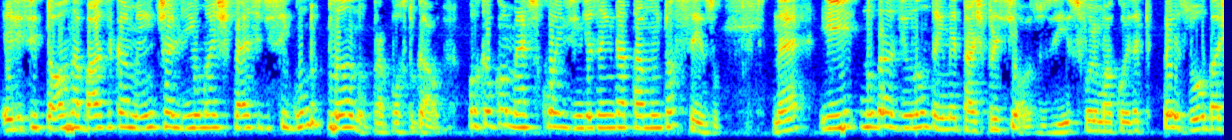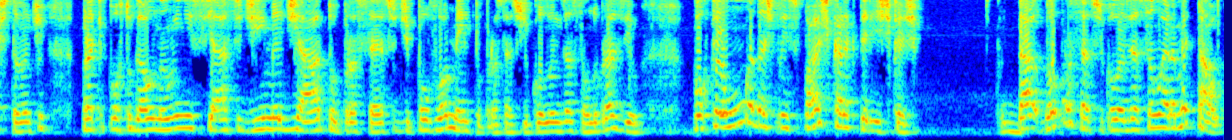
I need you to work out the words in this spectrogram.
ele se torna basicamente ali uma espécie de segundo plano para Portugal, porque o comércio com as Índias ainda está muito aceso, né? E no Brasil não tem metais preciosos, e isso foi uma coisa que pesou bastante para que Portugal não iniciasse de imediato o processo de povoamento, o processo de colonização do Brasil, porque uma das principais características da, do processo de colonização era metal.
